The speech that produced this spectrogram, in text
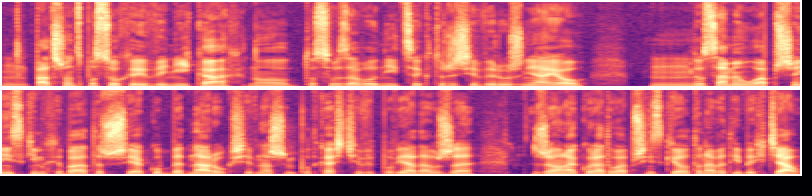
Mm, Patrząc po suchych wynikach, no to są zawodnicy, którzy się wyróżniają. Mm, No samym Łaprzyńskim chyba też Jakub Bednaruk się w naszym podcaście wypowiadał, że, że on akurat Łaprzyńskiego to nawet i by chciał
